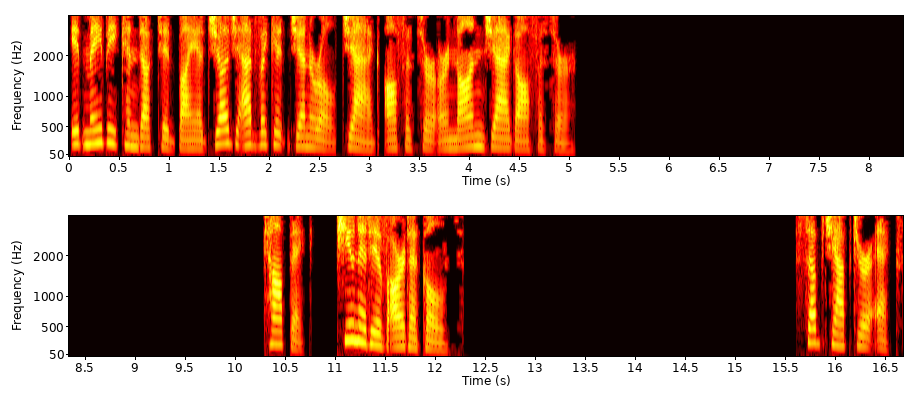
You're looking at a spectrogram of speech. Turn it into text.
It may be conducted by a Judge Advocate General officer or non-JAG officer. Topic: Punitive articles. Subchapter X,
